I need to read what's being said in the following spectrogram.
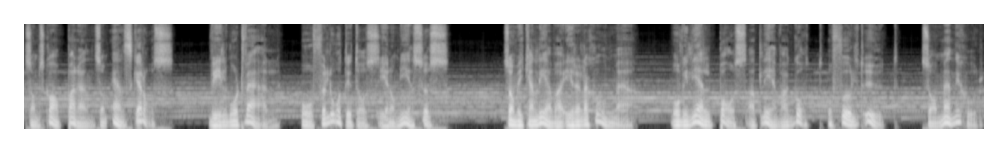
som skaparen som älskar oss, vill vårt väl och förlåtit oss genom Jesus, som vi kan leva i relation med och vill hjälpa oss att leva gott och fullt ut som människor.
